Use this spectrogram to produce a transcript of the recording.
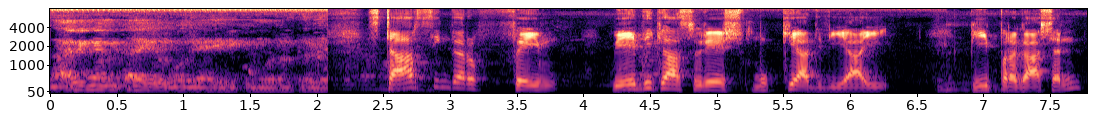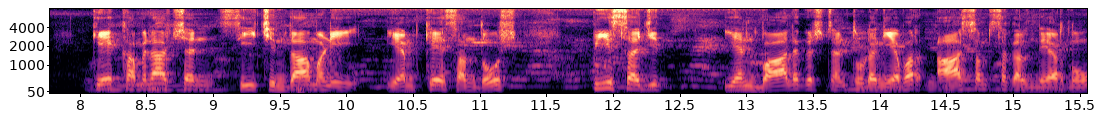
നാരങ്ങ മിഠായികൾ പോലെ ആയിരിക്കും ഓരോരുത്തരുടെ. Star singer fame Vedika Suresh മുഖ്യാതിഥിയായി. P Prakashan K Kamalakshan C Chinthamani M K Santhosh P Sajith N Balakrishnan തുടങ്ങിയവർ ആശംസകൾ നേർന്നു.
